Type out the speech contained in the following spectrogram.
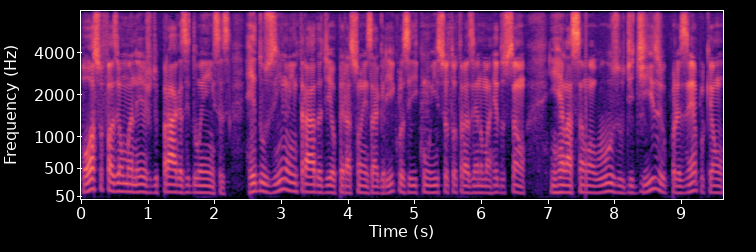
posso fazer um manejo de pragas e doenças, reduzindo a entrada de operações agrícolas, e com isso eu estou trazendo uma redução em relação ao uso de diesel, por exemplo, que é um,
